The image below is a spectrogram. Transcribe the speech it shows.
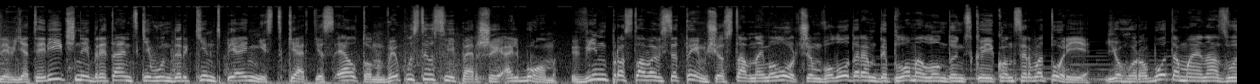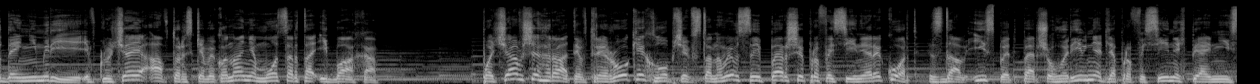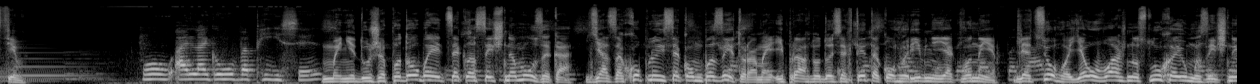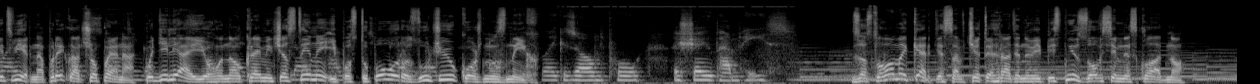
Дев'ятирічний британський вундеркінд-піаніст Кертіс Елтон випустив свій перший альбом. Він прославився тим, що став наймолодшим володарем диплома Лондонської консерваторії. Його робота має назву Денні мрії і включає авторське виконання Моцарта і Баха. Почавши грати в три роки, хлопчик встановив свій перший професійний рекорд, здав іспит першого рівня для професійних піаністів. Well, I like all the pieces. Мені дуже подобається класична музика. Я захоплююся композиторами і прагну досягти такого рівня, як вони. Для цього я уважно слухаю музичний твір, наприклад, Шопена, поділяю його на окремі частини і поступово розучую кожну з них. For example, a Chopin piece. За словами Кертіса, вчити грати нові пісні зовсім не складно.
